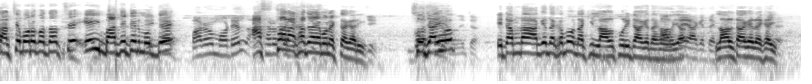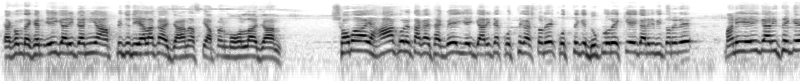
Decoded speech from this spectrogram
তার চেয়ে বড় কথা হচ্ছে এই বাজেটের মধ্যে 12 মডেল আস্থা রাখা যায় এমন একটা গাড়ি। সো যাই হোক এটা। আমরা আগে দেখাবো নাকি লাল পরিটা আগে দেখাবো। লালটা আগে দেখাই। হ্যাঁ। এখন দেখেন এই গাড়িটা নিয়ে আপনি যদি এলাকায় যান আজকে আপনার মহল্লায় যান সবাই হা করে তাকায় থাকবে এই- গাড়িটা কোত্থেকে আসলো রে কোত্থেকে ঢুকলো রে কে গাড়ির ভিতরে রে? মানে এই গাড়ি থেকে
